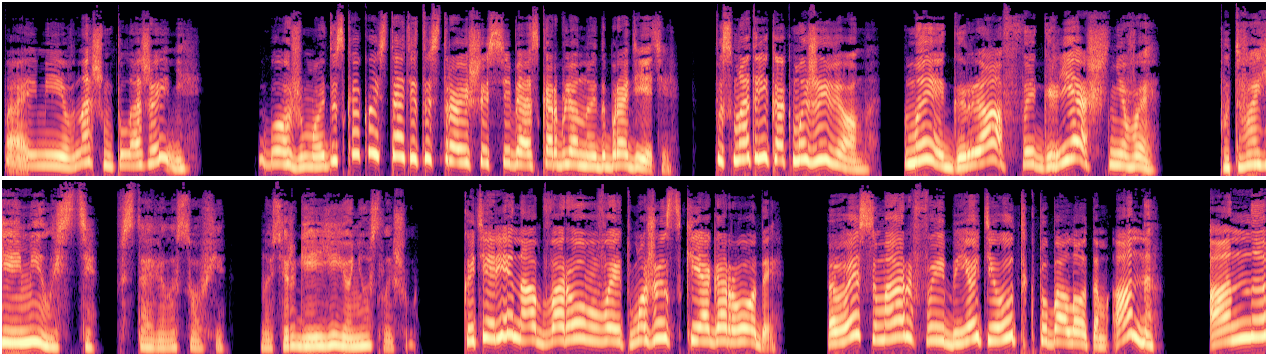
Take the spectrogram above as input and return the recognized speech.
пойми, в нашем положении... Боже мой, да с какой стати ты строишь из себя оскорбленную добродетель? Посмотри, как мы живем. Мы графы Грешневы!» «По твоей милости», — вставила Софья, но Сергей ее не услышал. «Катерина обворовывает мужицкие огороды. Вы с Марфой бьете уток по болотам. Анна? Анна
